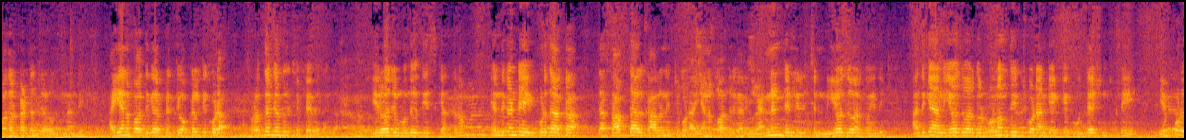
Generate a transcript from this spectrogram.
మొదలు పెట్టడం జరుగుతుందండి. అయ్యన్న పాత్రి గారు ప్రతి ఒక్కరికి కూడా కృతజ్ఞతలు చెప్పే విధంగా. ఈరోజు ముందుకు తీసుకెళ్తున్నాం. ఎందుకంటే ఇప్పుడు దాకా దశాబ్దాల కాలం నుంచి కూడా అయ్యన్న పాత్ర గారికి వెన్నంటే నిలిచిన నియోజకవర్గం ఇది. అందుకే ఆ నియోజకవర్గం రుణం తీర్చుకోవడానికి ఎక్కే ఉద్దేశంతో ఎప్పుడు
